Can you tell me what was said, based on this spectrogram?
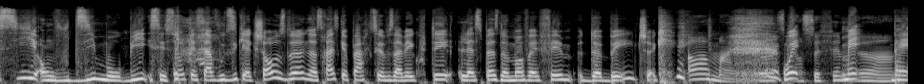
si on vous dit Moby, c'est sûr que ça vous dit quelque chose, là, ne serait-ce que parce que vous avez écouté l'espèce de mauvais film The Beach. Oh my God, Oui, ce film-là. mais hein. ben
